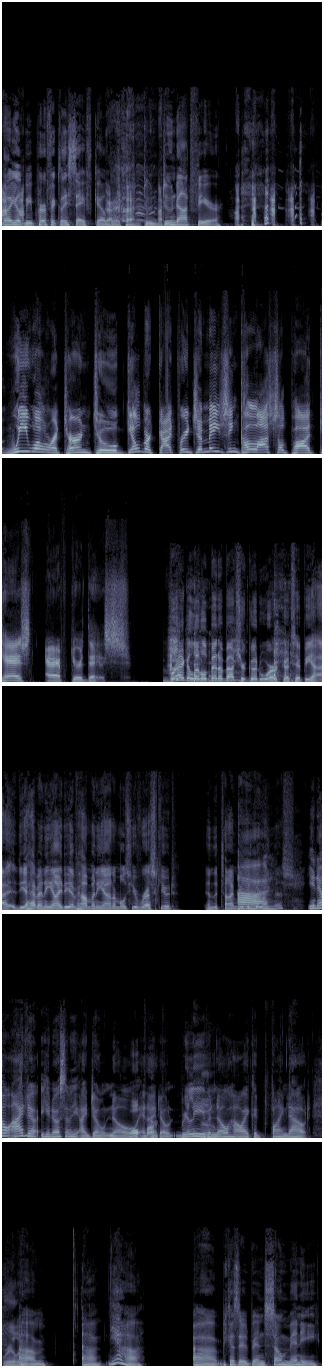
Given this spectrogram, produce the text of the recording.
No, you'll be perfectly safe, Gilbert. do do not fear. We will return to Gilbert Gottfried's amazing colossal podcast after this. Brag a little bit about your good work, uh, Tippi. Do you have any idea of how many animals you've rescued in the time you've been Uh, doing this? You know, I don't. You know something I don't know, and I don't really even Yeah. know how I could find out. Really? Um, uh, yeah, uh, because there have been so many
